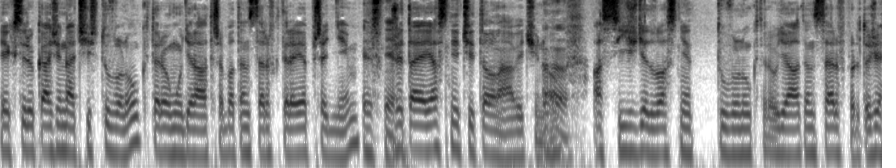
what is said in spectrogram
jak si dokáže načíst tu vlnu, kterou mu dělá třeba ten surf, který je před ním, Jasně. že ta je jasně čitelná většinou Aha. a sjíždět vlastně tu vlnu, kterou dělá ten surf, protože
